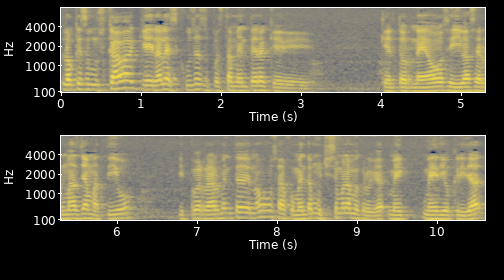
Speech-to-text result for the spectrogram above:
lo que se buscaba, que era la excusa supuestamente, era que, que el torneo se iba a hacer más llamativo y pues realmente no, o sea, fomenta muchísimo la mediocridad. me- mediocridad.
